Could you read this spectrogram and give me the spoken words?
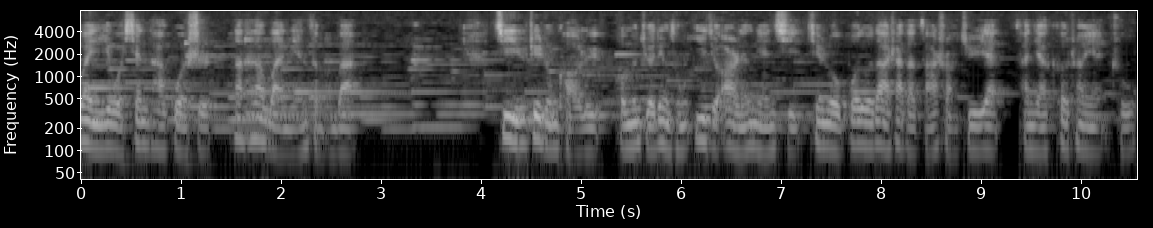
万一我先他过世，那他的晚年怎么办？基于这种考虑，我们决定从1920年起进入波多大厦的杂耍剧院参加客串演出。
